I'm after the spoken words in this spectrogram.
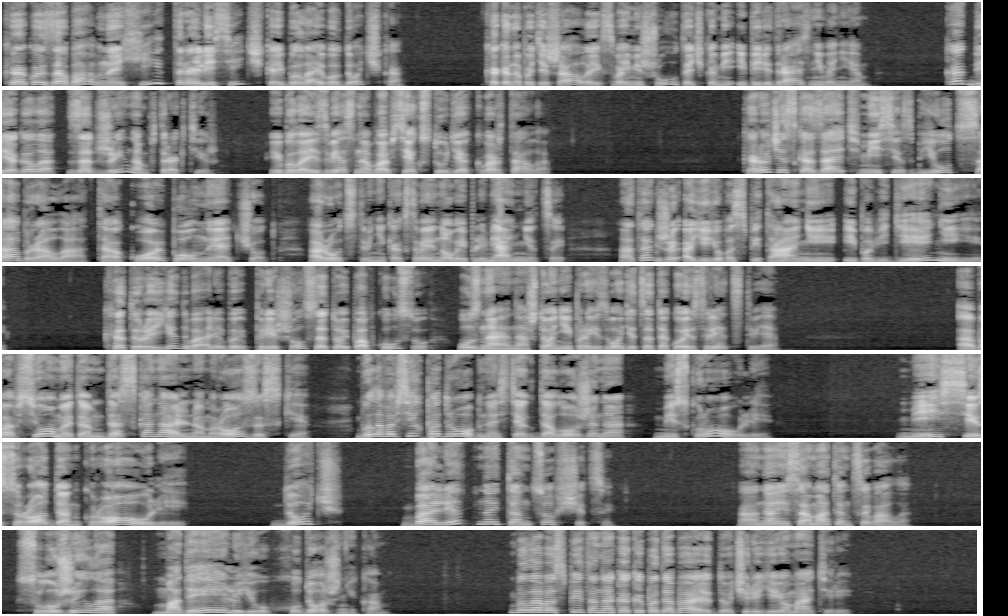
Какой забавной, хитрой лисичкой была его дочка, как она потешала их своими шуточками и передразниванием, как бегала за джином в трактир и была известна во всех студиях квартала. Короче сказать, миссис Бьют собрала такой полный отчет о родственниках своей новой племянницы, а также о ее воспитании и поведении, который едва ли бы пришелся той по вкусу, узная она, что о ней производится такое следствие. Обо всем этом доскональном розыске было во всех подробностях доложено мисс Кроули. Миссис Родан Кроули, дочь балетной танцовщицы. Она и сама танцевала, служила моделью художникам. Была воспитана, как и подобает, дочери ее матери.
